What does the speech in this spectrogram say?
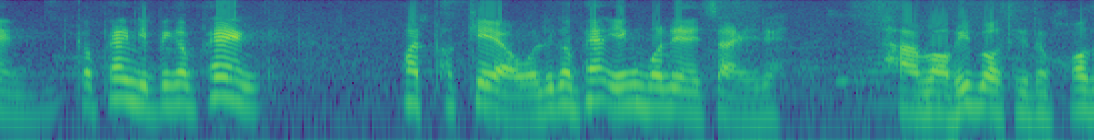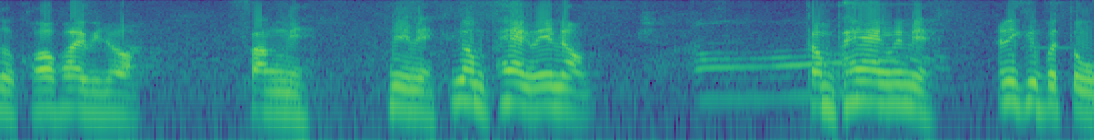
งกำแพงนี่เป็นกำแพงวัดพระแก้วหรือกำแพงเองบนแน่ใจเด้ถ้าบอกพี่บอกถือต้องขอตัวขออภัยพี่น้องฟังนี่นี่นี่คือกำแพงนี่น้องอ๋อกำแพงนี่นี่อันนี้คือประตู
